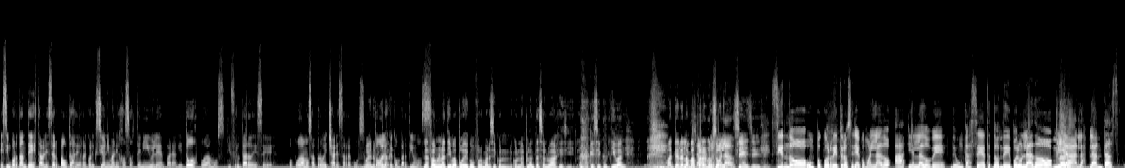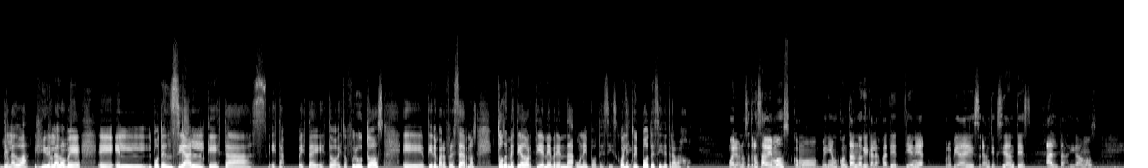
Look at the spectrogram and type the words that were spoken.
es importante establecer pautas de recolección y manejo sostenible para que todos podamos disfrutar de ese o podamos aprovechar ese recurso, Bueno, todos los la- que compartimos. La fauna nativa puede conformarse con, con las plantas salvajes y las que se cultivan, mantenerlas más Ya, para nosotros. lado, sí, claro. sí, sí. Siendo un poco retro, sería como el lado A y el lado B de un cassette, donde por un lado miran Claro. las plantas del La- lado A y del la lado B eh, el, el potencial que estas, estas esta- esto- estos frutos eh, tienen para ofrecernos. Todo investigador tiene, Brenda, una hipótesis. ¿Cuál es tu hipótesis de trabajo? Bueno, nosotros sabemos, como veníamos contando, que el calafate tiene propiedades antioxidantes altas, digamos.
